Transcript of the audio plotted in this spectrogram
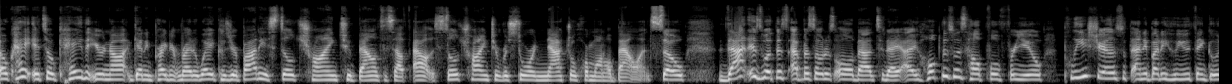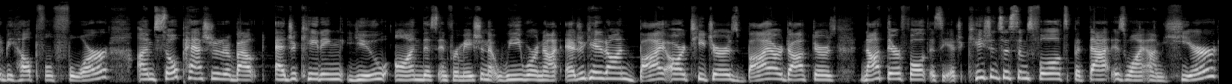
okay, it's okay that you're not getting pregnant right away because your body is still trying to balance itself out. It's still trying to restore natural hormonal balance. So that is what this episode is all about today. I hope this was helpful for you. Please share this with anybody who you think it would be helpful for. I'm so passionate about educating you on this information that we were not educated on by our teachers, by our doctors. Not their fault. It's the education system's fault, but that is why I'm here.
